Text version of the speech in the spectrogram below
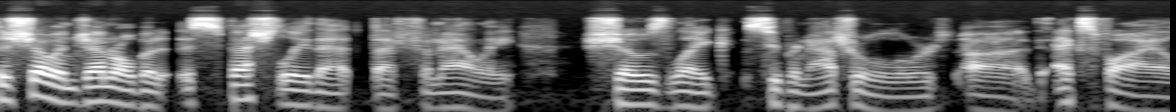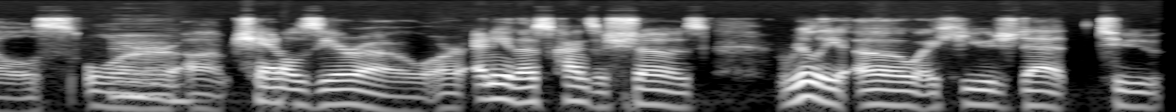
the show in general, but especially that that finale, shows like Supernatural or uh, the X Files or Mm. um, Channel Zero or any of those kinds of shows really owe a huge debt to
